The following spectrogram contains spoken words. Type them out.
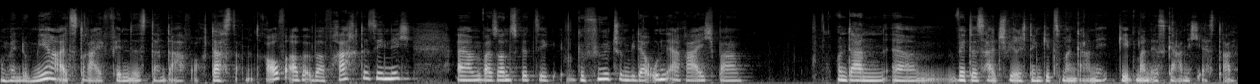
Und wenn du mehr als drei findest, dann darf auch das damit drauf. Aber überfrachte sie nicht, ähm, weil sonst wird sie gefühlt schon wieder unerreichbar. Und dann ähm, wird es halt schwierig, dann geht's man gar nicht, geht man es gar nicht erst an.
